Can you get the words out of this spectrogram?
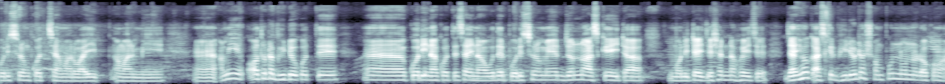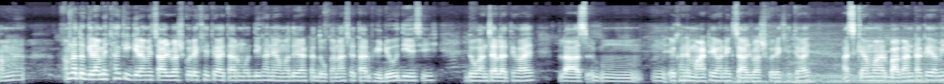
পরিশ্রম করছে আমার ওয়াইফ আমার মেয়ে। আমি অতটা ভিডিও করতে করি না, করতে চাই না। ওদের পরিশ্রমের জন্য আজকে এইটা মনিটাইজেশনটা হয়েছে। যাই হোক, আজকের ভিডিওটা সম্পূর্ণ অন্যরকম। আমরা আমরা তো গ্রামে থাকি, গ্রামে চাষবাস করে খেতে হয়, তার মধ্যেখানে আমাদের একটা দোকান আছে, তার ভিডিও দিয়েছি, দোকান চালাতে হয় প্লাস এখানে মাঠে অনেক চাষবাস করে খেতে হয়। আজকে আমার বাগানটাকে আমি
